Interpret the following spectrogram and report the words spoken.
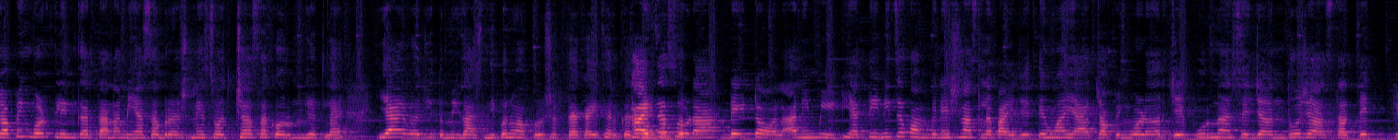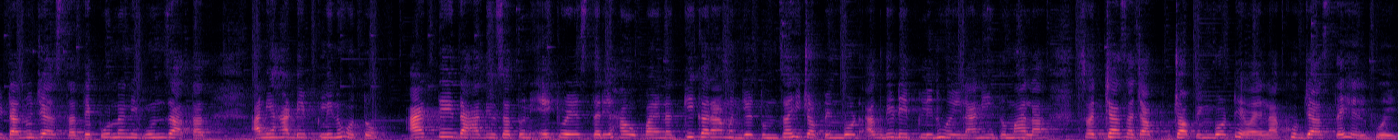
चॉपिंग बोर्ड क्लीन करताना मी असा ब्रशने स्वच्छ असा करून घेतलाय. याऐवजी तुम्ही घासणी पण वापरू शकता काहीच हरकत नाही. खायचा सोडा डेटॉल आणि मीठ या तिन्हीचं कॉम्बिनेशन असलं पाहिजे. तेव्हा या चॉपिंग बोर्डवरचे पूर्ण असे जंतू जे असतात ते किटाणू जे असतात ते पूर्ण निघून जातात आणि हा डीप क्लीन होतो. आठ ते दहा दिवसातून एक वेळेस तरी हा उपाय नक्की करा. म्हणजे तुमचाही चॉपिंग बोर्ड अगदी डीप क्लीन होईल आणि तुम्हाला स्वच्छ असा चॉप चॉपिंग बोर्ड ठेवायला खूप जास्त हेल्प होईल.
